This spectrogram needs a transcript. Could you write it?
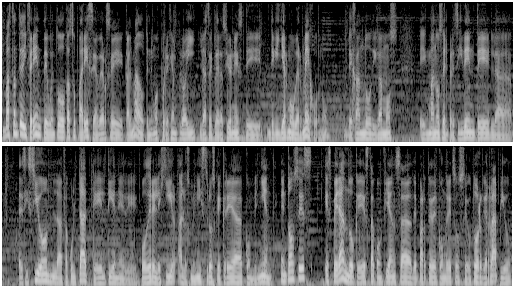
bastante diferente o en todo caso parece haberse calmado. Tenemos por ejemplo ahí las declaraciones de, de Guillermo Bermejo, ¿no? dejando digamos en manos del presidente la decisión, la facultad que él tiene de poder elegir a los ministros que crea conveniente. Entonces, esperando que esta confianza de parte del Congreso se otorgue rápido,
